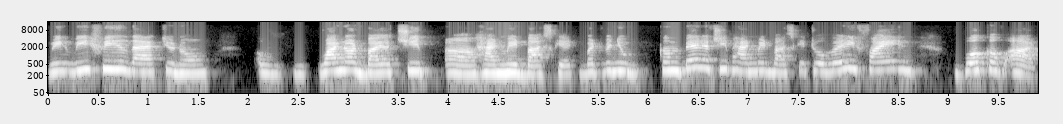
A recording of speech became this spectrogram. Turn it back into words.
We, we feel that, you know, why not buy a cheap uh, handmade basket? But when you compare a cheap handmade basket to a very fine work of art,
